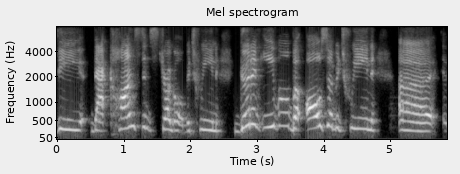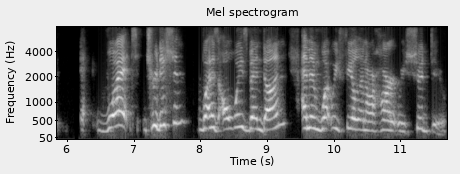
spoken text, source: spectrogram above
the that constant struggle between good and evil, but also between uh what tradition what has always been done and then what we feel in our heart we should do.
